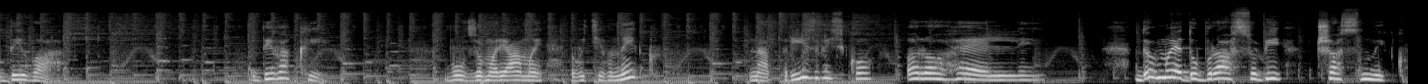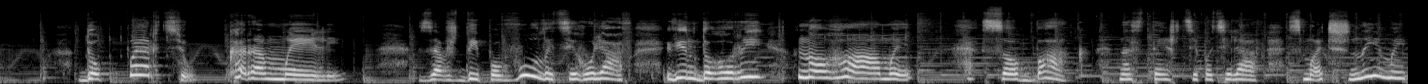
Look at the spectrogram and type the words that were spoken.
дива. Диваки. Був за морями витівник на прізвисько Рогеллі. До меду брав собі часник, до перцю карамелі. Завжди по вулиці гуляв він догори ногами. Собак на стежці поціляв смачними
